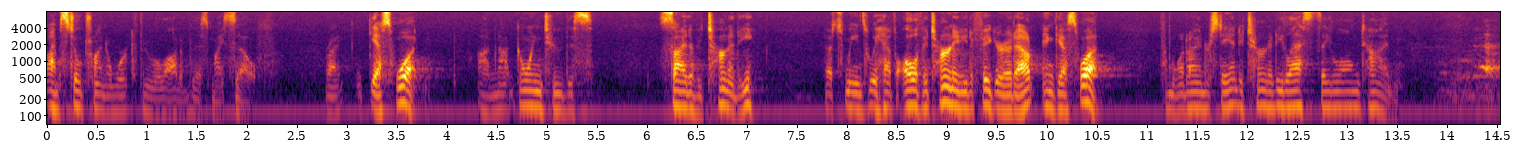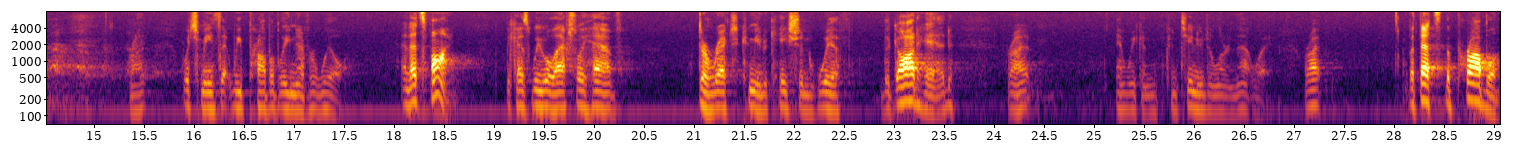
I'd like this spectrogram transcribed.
I'm still trying to work through a lot of this myself, right? Guess what? I'm not going to this side of eternity. That means we have all of eternity to figure it out. And guess what? From what I understand, eternity lasts a long time, right? Which means that we probably never will. And that's fine because we will actually have direct communication with the Godhead, right? And we can continue to learn that way, right? But that's the problem.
